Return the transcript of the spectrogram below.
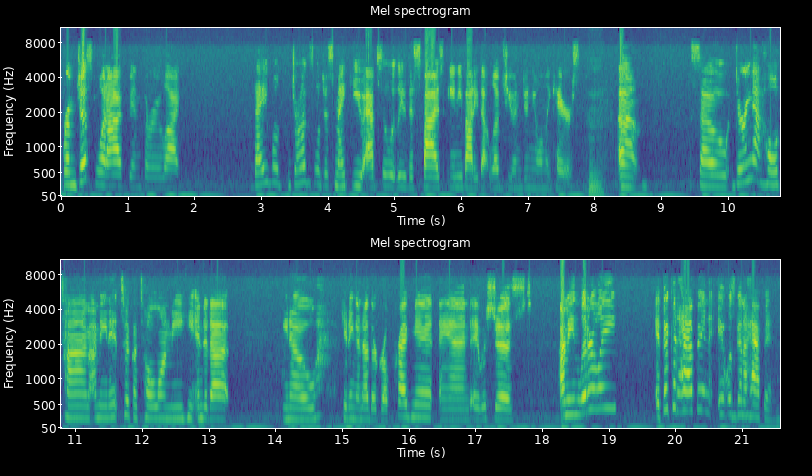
from just what i've been through like they will drugs will just make you absolutely despise anybody that loves you and genuinely cares. Hmm. um so during that whole time i mean it took a toll on me. He ended up you know getting another girl pregnant and it was just i mean literally if it could happen it was going to happen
